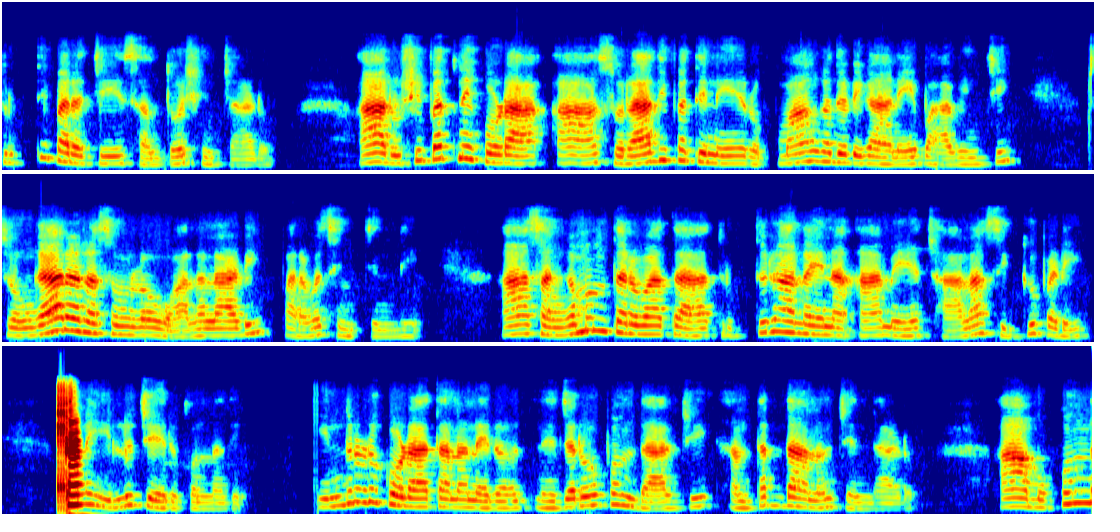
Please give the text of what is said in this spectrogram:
తృప్తిపరచి సంతోషించాడు. ఆ ఋషిపత్ని కూడా ఆ సురాధిపతిని రుక్మాంగదుడిగానే భావించి శృంగార రసంలో వాలలాడి పరవశించింది. ఆ సంగమం తరువాత తృప్తురాలైన ఆమె చాలా సిగ్గుపడి తన ఇల్లు చేరుకున్నది. ఇంద్రుడు కూడా తన నిర నిజరూపం దాల్చి అంతర్ధానం చెందాడు. ఆ ముకుంద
